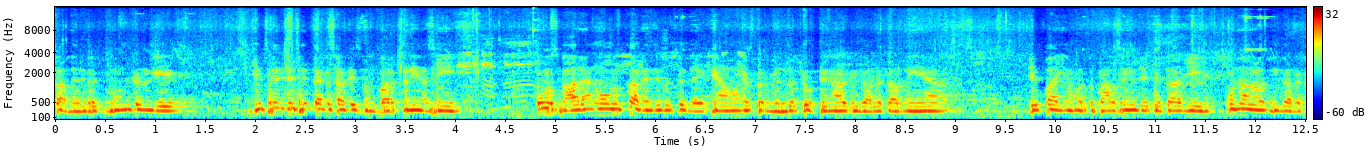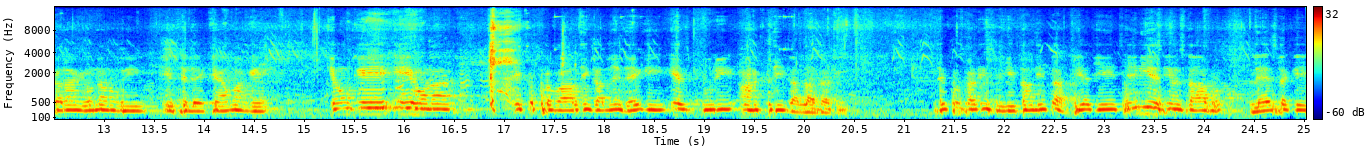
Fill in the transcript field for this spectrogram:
ਧਰਨੇ ਦੇ ਵਿੱਚ ਪਹੁੰਚਣਗੇ। ਜਿੱਥੇ ਜਿੱਥੇ ਤੱਕ ਸਾਡੇ ਸੰਪਰਕ ਨੇ ਅਸੀਂ, ਉਹ ਸਾਰਿਆਂ ਨੂੰ ਉਸ ਧਰਨੇ ਦੇ ਵਿੱਚ ਲੈ ਕੇ ਆਵਾਂਗੇ। ਪਰਮਿੰਦਰ ਝੋਟੇ ਨਾਲ ਵੀ ਗੱਲ ਕਰਨੀ ਆ। ਜੇ ਭਾਈ ਅਮਰਤਪਾਲ ਸਿੰਘ ਦੇ ਪਿਤਾ ਜੀ, ਉਹਨਾਂ ਨਾਲ ਵੀ ਗੱਲ ਕਰਾਂਗੇ, ਉਹਨਾਂ ਨੂੰ ਵੀ ਇੱਥੇ ਲੈ ਕੇ ਆਵਾਂਗੇ। ਕਿਉਂਕਿ ਇਹ ਹੁਣ ਇੱਕ ਪਰਿਵਾਰ ਦੀ ਗੱਲ ਨਹੀਂ ਰਹੇਗੀ ਇਹ ਪੂਰੀ ਅਣਖ ਦੀ ਗੱਲ ਆ ਸਾਡੀ। ਦੇਖੋ, ਸਾਡੀ ਸ਼ਹੀਦਾਂ ਦੀ ਧਰਤੀ ਆ, ਜੇ ਇੱਥੇ ਨਹੀਂ ਅਸੀਂ ਇਨਸਾਫ ਲੈ ਸਕੇ,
